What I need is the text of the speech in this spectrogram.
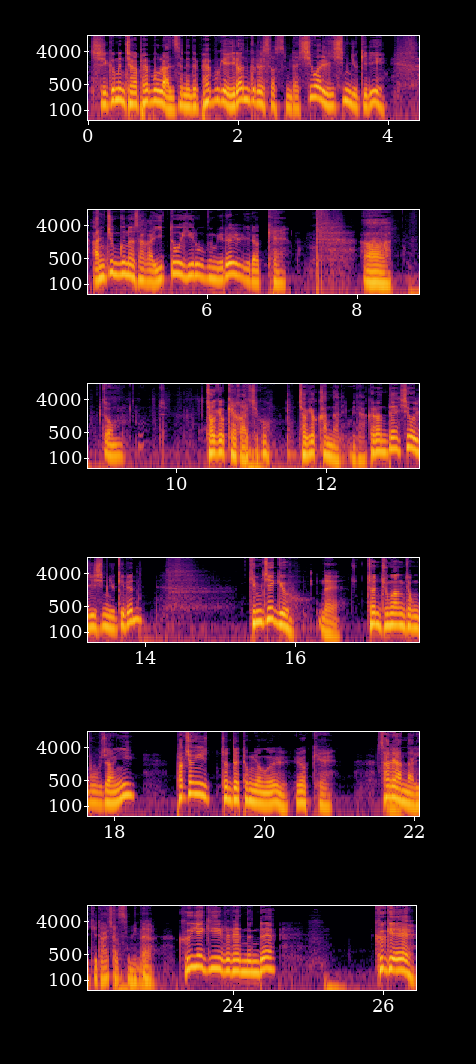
지금은 제가 페북을 안 쓰는데 페북에 이런 글을 썼습니다. 10월 26일이 안중근 의사가 이토 히로부미를 이렇게 아 좀 저격해 가지고 저격한 날입니다. 그런데 10월 26일은 김재규 네. 전 중앙정부부장이 박정희 전 대통령을 이렇게 살해한 날이기도 하지 않습니까? 네. 그 얘기를 했는데 그게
